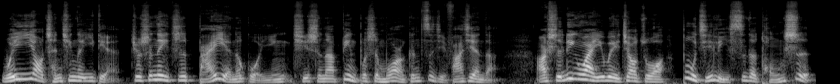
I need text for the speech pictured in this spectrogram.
唯一要澄清的一点，就是那只白眼的果蝇，其实呢，并不是摩尔根自己发现的，而是另外一位叫做布吉里斯的同事。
